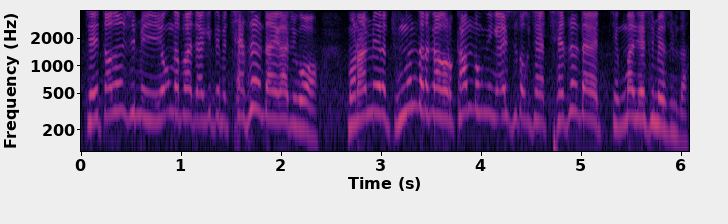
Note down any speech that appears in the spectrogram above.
제 자존심이 용납하지 않기 때문에 최선을 다해가지고 못하면 죽는다는 각오로 감독님과 일시동 제가 최선을 다해 정말 열심히 했습니다.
